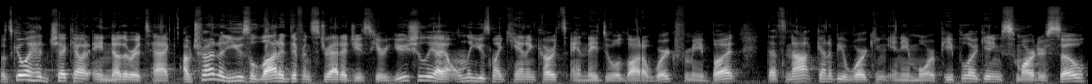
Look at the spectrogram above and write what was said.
Let's go ahead and check out another attack. I'm trying to use a lot of different strategies here. Usually I only use my cannon carts and they do a lot of work for me, but that's not going to be working anymore. People are getting smarter, so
